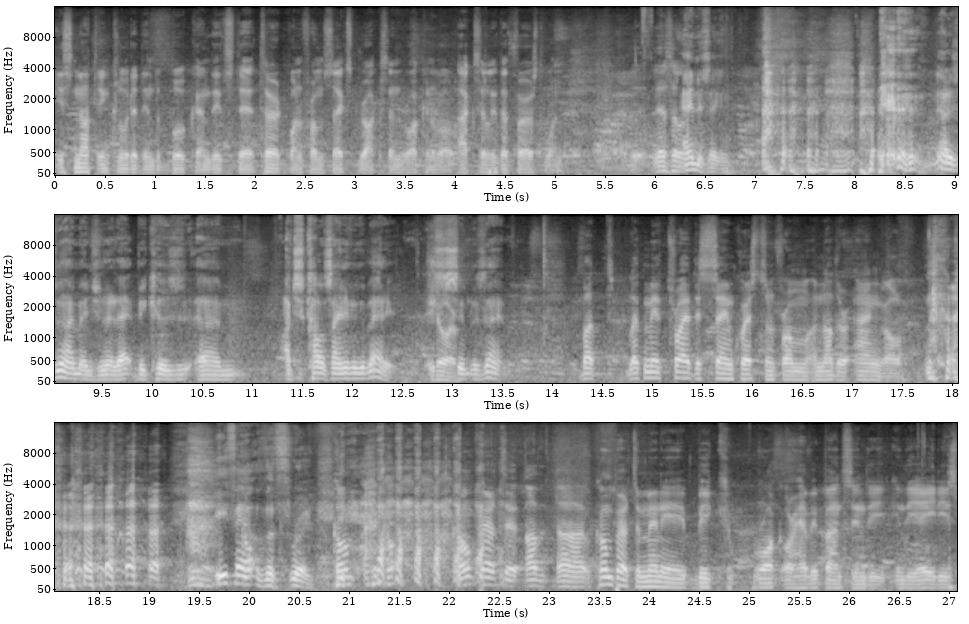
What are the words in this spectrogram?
is not included in the book, and it's the third one from Sex, Drugs, and Rock and Roll. Actually, the first one. There's a And the second. no, there's no mention of that because um, I just can't say anything about it. It's Sure. as simple as that. But let me try the same question from another angle. If out of the three, Com- co- compared to uh, compared to many big rock or heavy bands in the in the 80s,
